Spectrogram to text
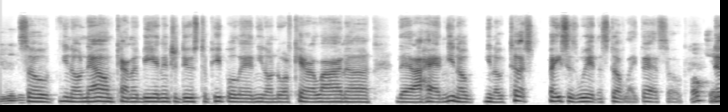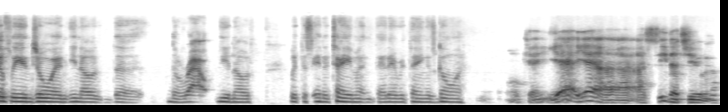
Mm-hmm. So, you know, now I'm kind of being introduced to people in, you know, North Carolina that I hadn't, you know, you know, touched bases with and stuff like that. So okay. definitely enjoying, you know, the the route, you know, with this entertainment that everything is going. Okay. Yeah, yeah. I, I see that you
